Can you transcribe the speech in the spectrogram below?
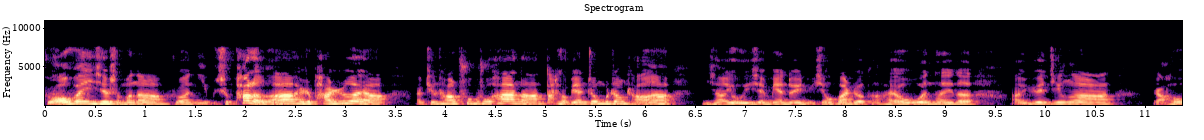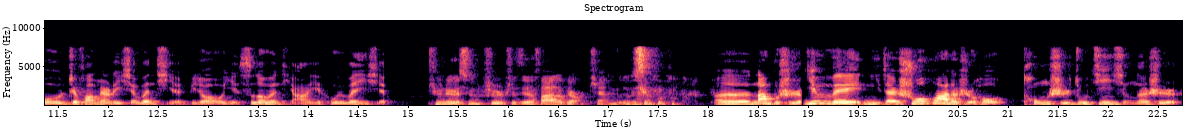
主要问一些什么呢？说你是怕冷啊，还是怕热呀？哎，平常出不出汗呐？大小便正不正常啊？你像有一些面对女性患者，可能还要问她的啊月经啊，然后这方面的一些问题，比较隐私的问题啊，也会问一些。听这个形式，直接发个表填不就行了吗？呃，那不是，因为你在说话的时候，同时就进行的是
